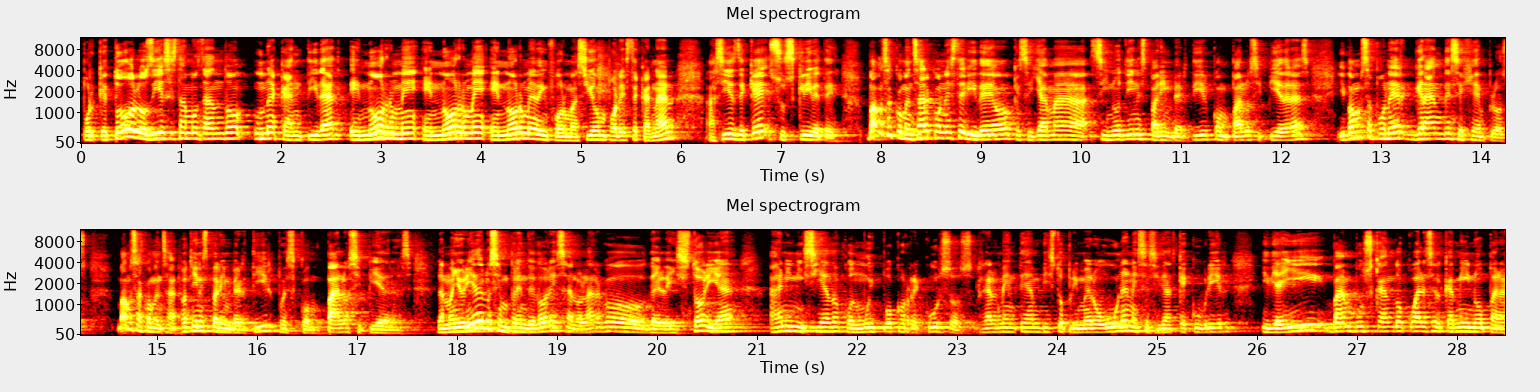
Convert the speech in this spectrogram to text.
porque todos los días estamos dando una cantidad enorme, enorme, enorme de información por este canal. Así es de que suscríbete. Vamos a comenzar con este video que se llama Si no tienes para invertir con palos y piedras y vamos a poner grandes ejemplos. Vamos a comenzar. No tienes para invertir pues con palos y piedras. La mayoría de los emprendedores a lo largo de la historia han iniciado con muy pocos recursos. Realmente han visto primero una necesidad que cubrir y de ahí van buscando cuál es el camino para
